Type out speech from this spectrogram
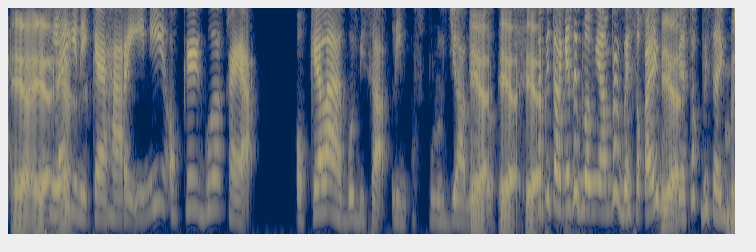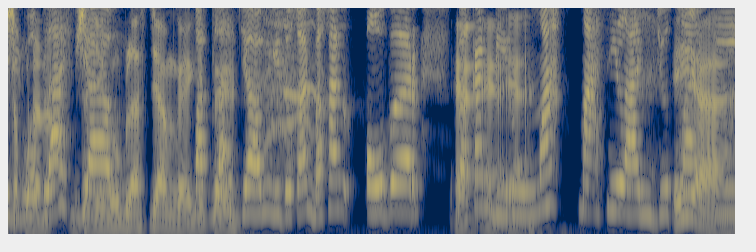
iya, iya, istilahnya iya. gini kayak hari ini oke gue kayak oke lah gue bisa 5, 10 jam Iya, gitu. iya, iya. Tapi targetnya belum nyampe besok aja Iya. besok bisa jadi Besok 12 udah bisa jam. jadi 12 jam kayak 14 gitu ya. jam gitu kan bahkan over Ya, bahkan ya, di ya. rumah masih lanjut Iya, lagi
